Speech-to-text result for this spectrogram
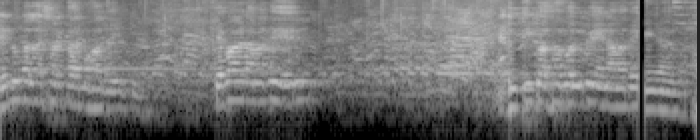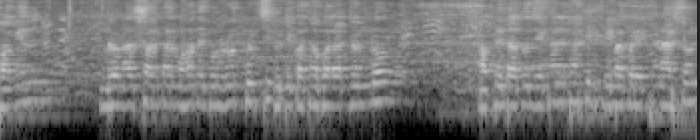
রেণুবালা সরকার মহোদয়কে। এবার আমাদের দুটি কথা বলবেন, আমাদের খগেন্দ্রনাথ সরকার মহাদেব অনুরোধ করছি দুটি কথা বলার জন্য। আপনি দাদু যেখানে থাকেন, কৃপা করে এখানে আসুন।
